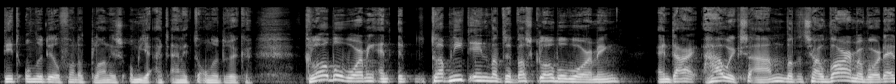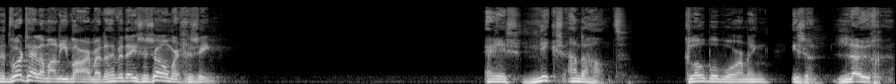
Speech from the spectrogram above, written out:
dit onderdeel van het plan is om je uiteindelijk te onderdrukken. Global warming, en trap niet in, want het was global warming. En daar hou ik ze aan, want het zou warmer worden. En het wordt helemaal niet warmer. Dat hebben we deze zomer gezien. Er is niks aan de hand. Global warming is een leugen.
